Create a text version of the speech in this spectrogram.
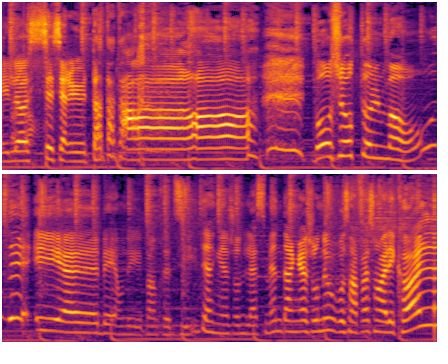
Et là, c'est sérieux. Ta, ta, ta. Bonjour tout le monde. Et euh, ben, on est vendredi, dernière journée de la semaine, dernière journée où vos enfants sont à l'école.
